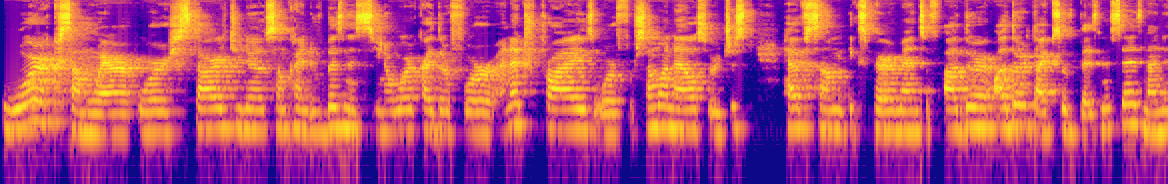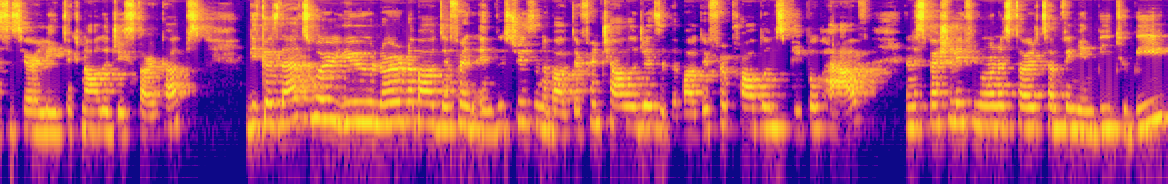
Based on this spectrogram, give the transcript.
work somewhere or start, you know, some kind of business, you know, work either for an enterprise or for someone else or just have some experiments of other other types of businesses, not necessarily technology startups because that's where you learn about different industries and about different challenges and about different problems people have. And especially if you want to start something in B2B,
